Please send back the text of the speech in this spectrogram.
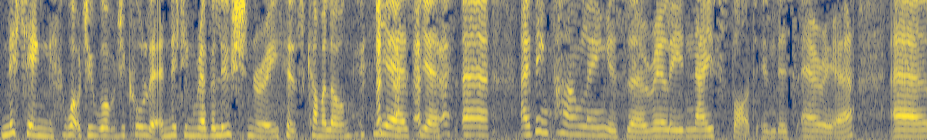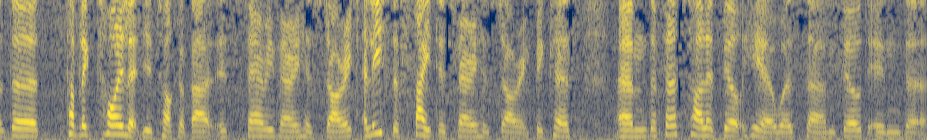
knitting. What would you what would you call it? A knitting revolutionary has come along. yes, yes. Uh, I think Lane is a really nice spot in this area. Uh, the public toilet you talk about is very, very historic. At least the site is very historic because um, the first toilet built here was um, built in the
